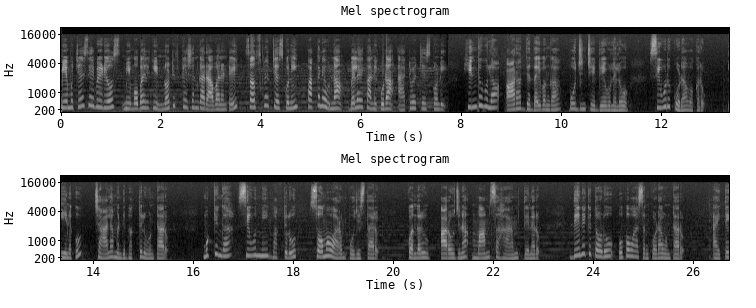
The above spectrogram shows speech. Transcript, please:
మేము చేసే వీడియోస్ మీ మొబైల్కి నోటిఫికేషన్గా రావాలంటే సబ్స్క్రైబ్ చేసుకుని పక్కనే ఉన్న బెలైకాన్ని కూడా యాక్టివేట్ చేసుకోండి. హిందువుల ఆరాధ్య దైవంగా పూజించే దేవుళ్ళలో శివుడు కూడా ఒకరు. ఈయనకు చాలామంది భక్తులు ఉంటారు. ముఖ్యంగా శివుణ్ణి భక్తులు సోమవారం పూజిస్తారు. కొందరు ఆ రోజున మాంసాహారం తినరు. దీనికి తోడు ఉపవాసం కూడా ఉంటారు. అయితే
